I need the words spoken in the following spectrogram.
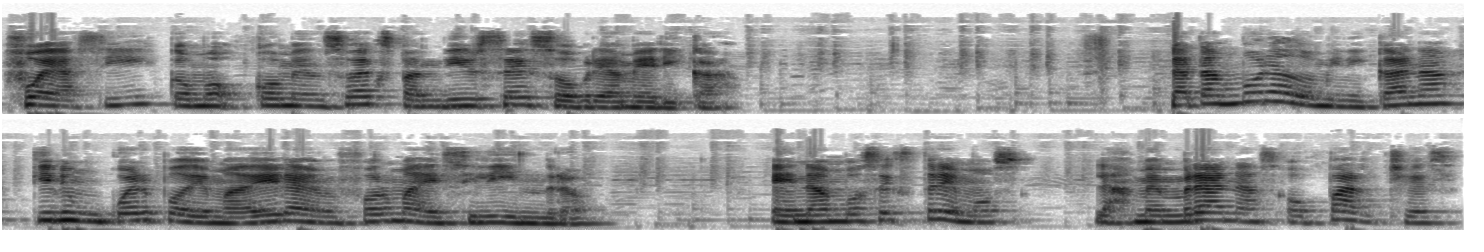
Fue así como comenzó a expandirse sobre América. La tambora dominicana tiene un cuerpo de madera en forma de cilindro. En ambos extremos, las membranas o parches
